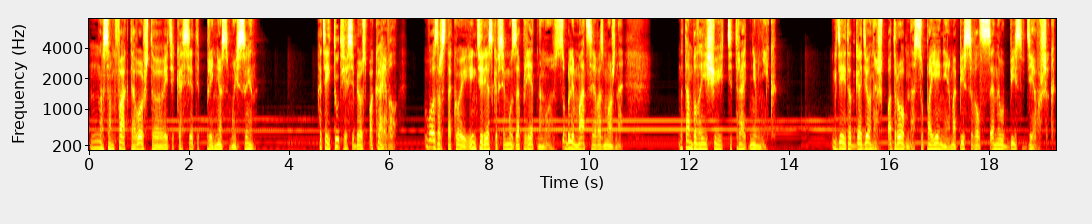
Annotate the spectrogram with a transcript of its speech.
Но сам факт того, что эти кассеты принес мой сын... Хотя и тут я себя успокаивал. Возраст такой, интерес ко всему запретному, сублимация, возможно. Но там была еще и тетрадь-дневник где этот гаденыш подробно, с упоением описывал сцены убийств девушек.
